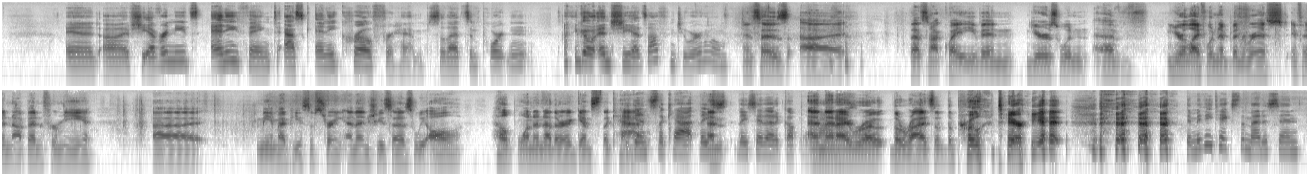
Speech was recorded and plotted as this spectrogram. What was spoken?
And uh, if she ever needs anything, to ask any crow for him. So that's important. I go and she heads off into her home. and says, uh, "That's not quite even. Yours wouldn't have. Your life wouldn't have been risked if it had not been for me, uh, me and my piece of string." And then she says, "We all help one another against the cat." Against the cat. They s they say that a couple and times. And then I wrote the rise of the proletariat. Timothy takes the medicine,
